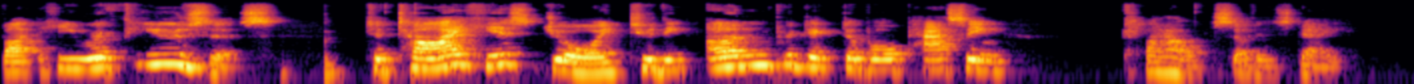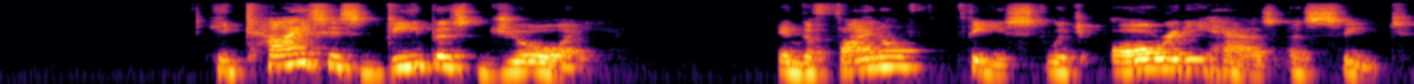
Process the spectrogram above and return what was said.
but he refuses to tie his joy to the unpredictable passing clouds of his day. He ties his deepest joy in the final feast, which already has a seat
